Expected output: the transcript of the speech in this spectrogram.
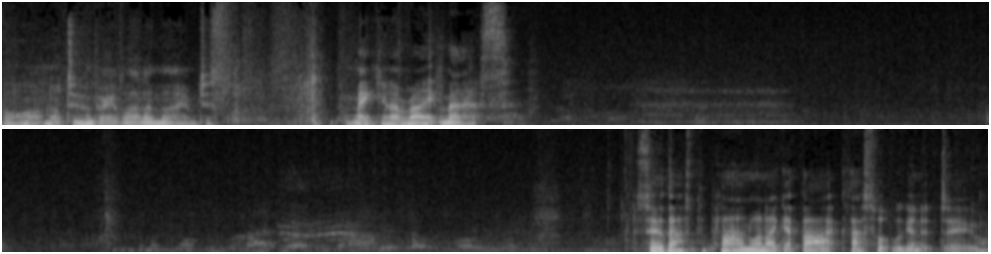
Oh, I'm not doing very well, am I? I'm just making a right mess. So that's the plan. When I get back, that's what we're going to do.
